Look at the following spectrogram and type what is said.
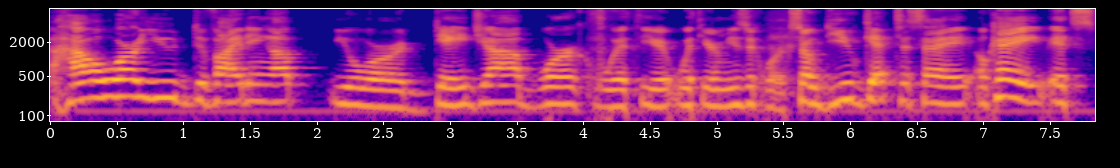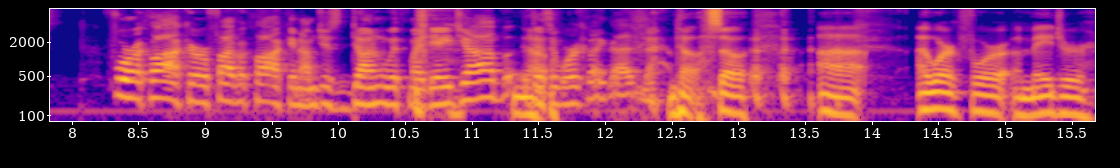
how are you dividing up your day job work with your with your music work? So do you get to say, okay, it's four o'clock or five o'clock, and I'm just done with my day job? Does it work like that? No. no. So uh, I work for a major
